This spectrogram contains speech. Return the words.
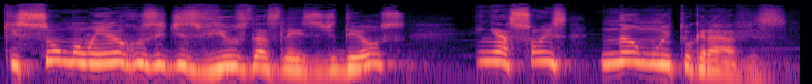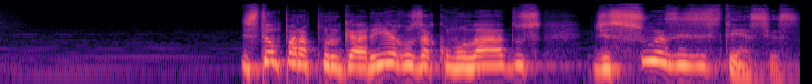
que somam erros e desvios das leis de Deus em ações não muito graves. Estão para purgar erros acumulados de suas existências.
